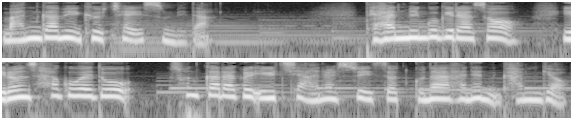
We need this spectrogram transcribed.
만감이 교차했습니다. 대한민국이라서 이런 사고에도 손가락을 잃지 않을 수 있었구나 하는 감격.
